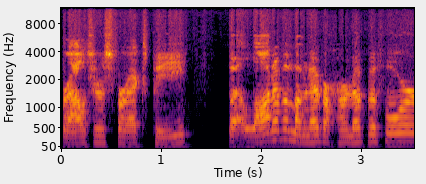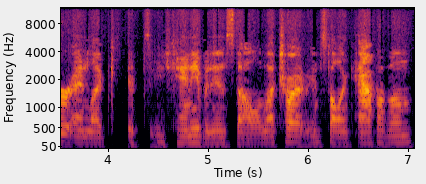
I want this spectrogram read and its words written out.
browsers for xp but a lot of them i've never heard of before and like it's you can't even install them i tried installing half of them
